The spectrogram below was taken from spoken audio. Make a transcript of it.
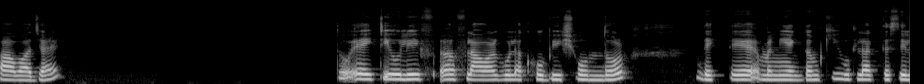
পাওয়া যায়। তো এই টিউলিপ ফ্লাওয়ারগুলো খুবই সুন্দর। দেখতে মানে একদম কিউট লাগতেছিল,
